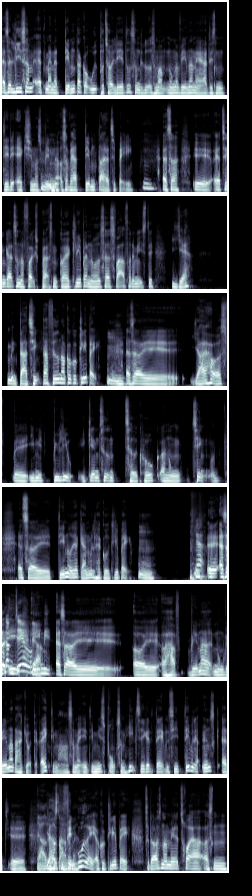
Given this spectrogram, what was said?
Altså ligesom, at man er dem, der går ud på toilettet, som det lyder som om nogle af vennerne er. Det er, sådan, det, er det action og spændende, mm. og så være dem, der er tilbage. Mm. Altså, øh, og jeg tænker altid, når folk spørger, sådan, går jeg glip af noget, så er svaret for det meste, ja. Men der er ting, der er fede nok at gå glip af. Mm. Altså, øh, jeg har også øh, i mit byliv igennem tiden taget coke og nogle ting. Altså, øh, det er noget, jeg gerne vil have gået glip af. Mm. Ja. Øh, altså, Nå, men det er jo- e- egentlig, altså, øh, og, øh, og haft venner, nogle venner, der har gjort det rigtig meget, som er endt i misbrug, som helt sikkert i dag vil sige, det vil jeg ønske, at øh, Jeg, jeg har havde kunne finde med. ud af at gå glip af. Så der er også noget med, tror jeg, at sådan,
